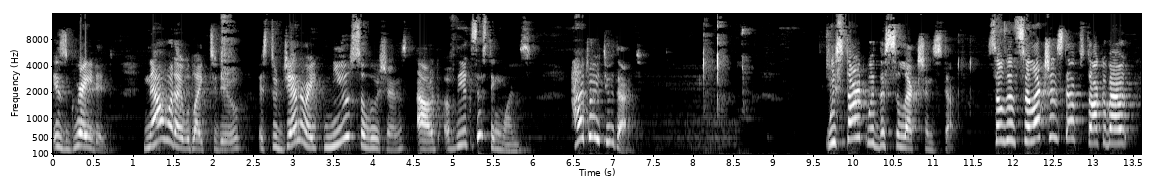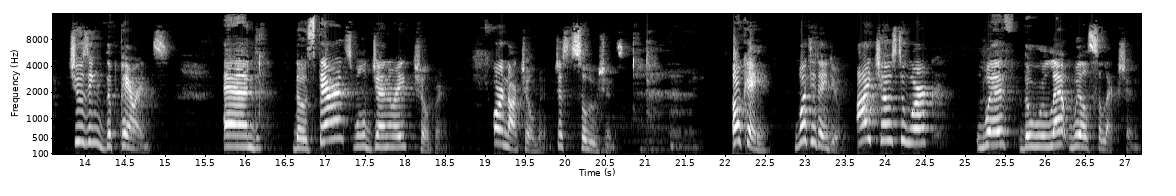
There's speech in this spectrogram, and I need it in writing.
is graded. Now what I would like to do is to generate new solutions out of the existing ones. How do I do that? We start with the selection step. So the selection steps talk about choosing the parents. And those parents will generate children. Or not children, just solutions. Okay, what did I do? I chose to work with the roulette wheel selection.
